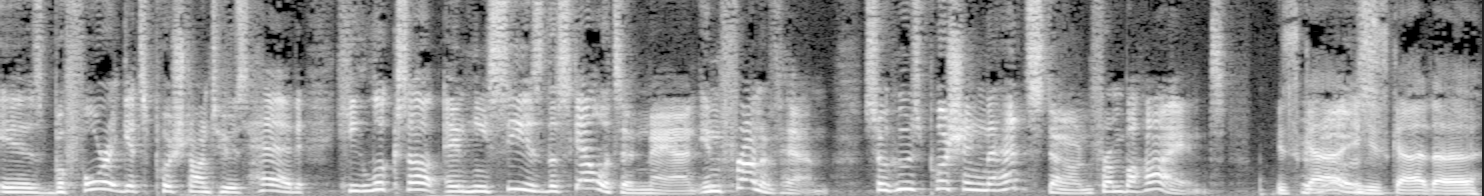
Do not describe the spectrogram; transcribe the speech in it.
is before it gets pushed onto his head, he looks up and he sees the skeleton man in front of him. So who's pushing the headstone from behind? He's got he's got a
